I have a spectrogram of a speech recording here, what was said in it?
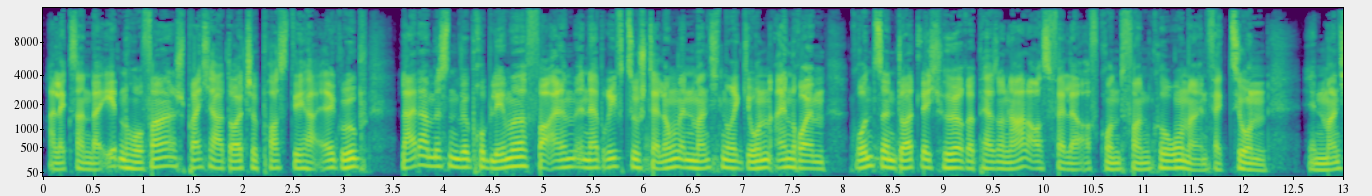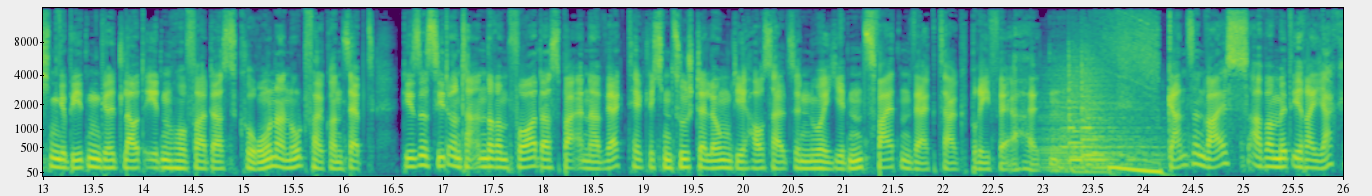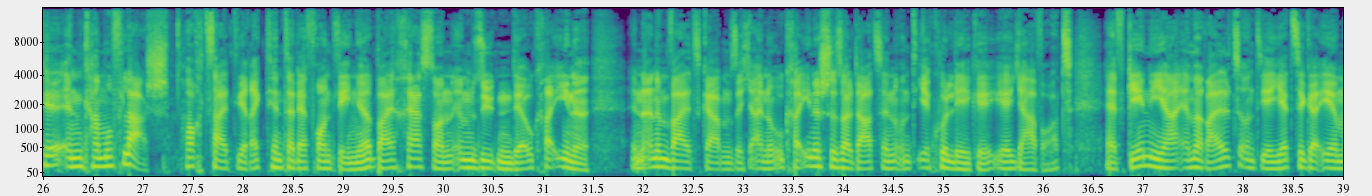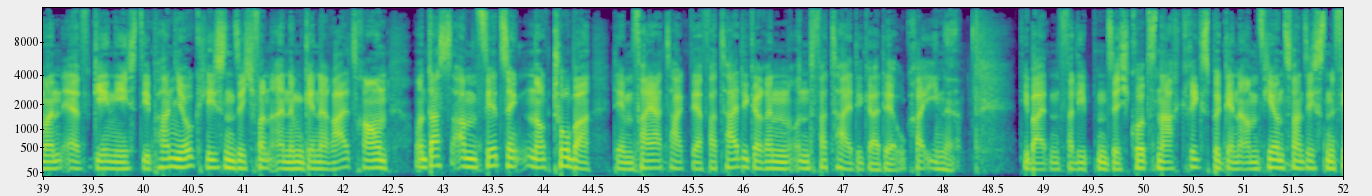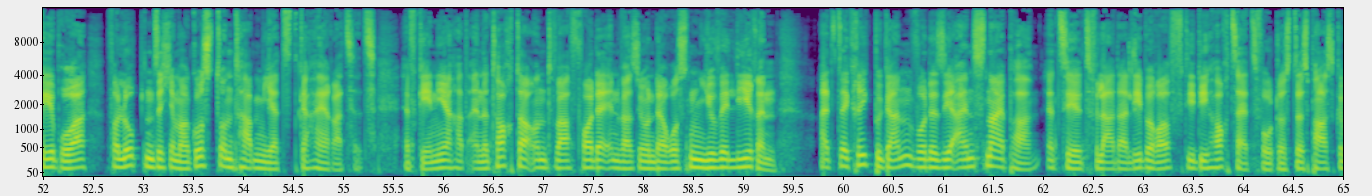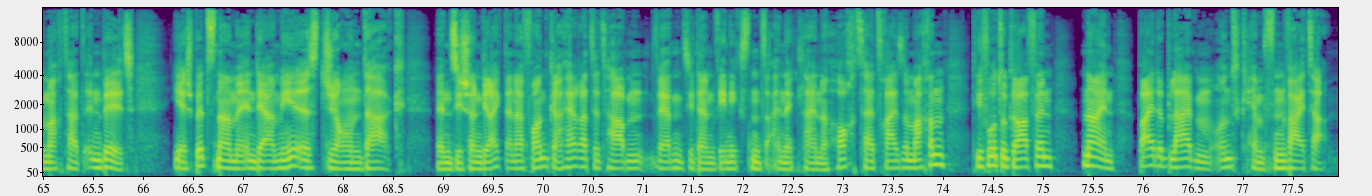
Alexander Edenhofer, Sprecher Deutsche Post DHL Group. Leider müssen wir Probleme vor allem in der Briefzustellung in manchen Regionen einräumen. Grund sind deutlich höhere Personalausfälle aufgrund von Corona-Infektionen. In manchen Gebieten gilt laut Edenhofer das Corona-Notfallkonzept. Dieses sieht unter anderem vor, dass bei einer werktäglichen Zustellung die Haushalte nur jeden zweiten Werktag Briefe erhalten. Ganz in Weiß, aber mit ihrer Jacke in Camouflage. Hochzeit direkt hinter der Frontlinie bei Cherson im Süden der Ukraine. In einem Wald gaben sich eine ukrainische Soldatin und ihr Kollege ihr Ja-Wort. Evgenia Emerald und ihr jetziger Ehemann Evgeny Stepanyuk ließen sich von einem General trauen und das am 14. Oktober, dem Feiertag der Verteidigerinnen und Verteidiger der Ukraine. Die beiden verliebten sich kurz nach Kriegsbeginn am 24. Februar, verlobten sich im August und haben jetzt geheiratet. Evgenia hat eine Tochter und war vor der Invasion der Russen Juwelierin. Als der Krieg begann, wurde sie ein Sniper, erzählt Vlada Liberov, die die Hochzeitsfotos des Paars gemacht hat, in Bild. Ihr Spitzname in der Armee ist Jean d'Arc. Wenn sie schon direkt an der Front geheiratet haben, werden sie dann wenigstens eine kleine Hochzeitsreise machen? Die Fotografin? Nein, beide bleiben und kämpfen weiter.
